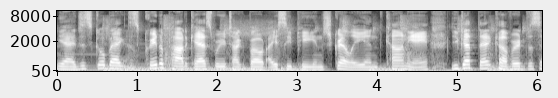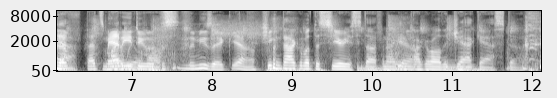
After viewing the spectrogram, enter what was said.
Yeah, just go back. Just create a podcast where you talk about ICP and Shkreli and Kanye. You got that covered. Just Yeah, have that's Maddie do the, the music. Yeah. She can talk about the serious stuff, and I can Yeah. talk about all the jackass stuff.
